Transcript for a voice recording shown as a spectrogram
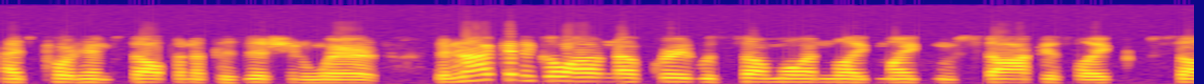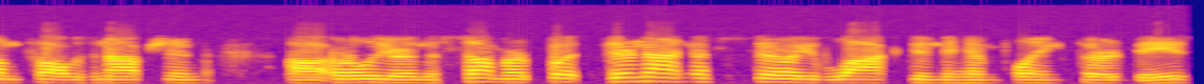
has put himself in a position where they're not going to go out and upgrade with someone like Mike Moustakas, like some thought was an option uh, earlier in the summer, but they're not necessarily locked into him playing third base.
